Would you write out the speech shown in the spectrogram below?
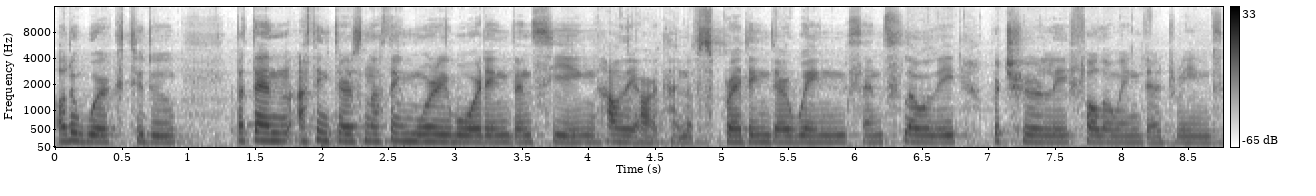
other work to do. But then I think there's nothing more rewarding than seeing how they are kind of spreading their wings and slowly but surely following their dreams.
